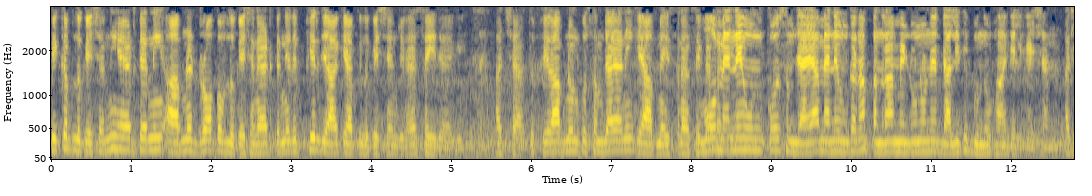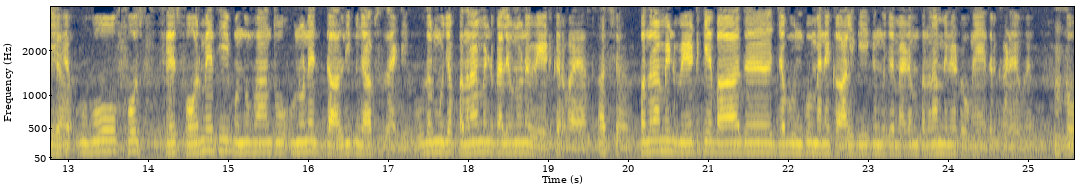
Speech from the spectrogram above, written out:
पिकअप लोकेशन नहीं ऐड करनी आपने ड्रॉप ऑफ़ लोकेशन ऐड करनी है तो फिर जाके आपकी लोकेशन जो है सही जाएगी। अच्छा तो फिर आपने उनको समझाया नहीं कि आपने इस तरह से वो मैंने उनको समझाया मैंने उनका ना पंद्रह मिनट उन्होंने डाली थी बुंदू खान की लोकेशन अच्छा। वो फ़ेज़ फोर में थी बुंदू खान तो उन्होंने डाल दी पंजाब सोसाइटी उधर मुझे पंद्रह मिनट पहले उन्होंने वेट करवाया। अच्छा। पंद्रह मिनट वेट के बाद जब उनको मैंने कॉल की कि मुझे मैडम पंद्रह मिनट हो गए इधर खड़े हुए तो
